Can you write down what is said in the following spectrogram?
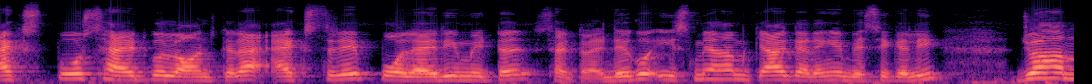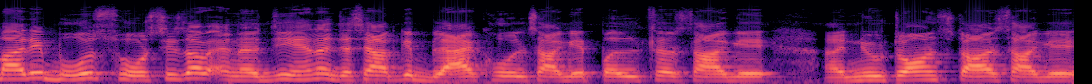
एक्सपो सैट को लॉन्च करा एक्सरे पोलैरीमीटर सेटेलाइट देखो, इसमें हम क्या करेंगे बेसिकली जो हमारे बहुत सोर्सेज ऑफ़ एनर्जी है ना, जैसे आपके ब्लैक होल्स आगे पल्सर्स आगे न्यूट्रॉन स्टार्स आगे,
